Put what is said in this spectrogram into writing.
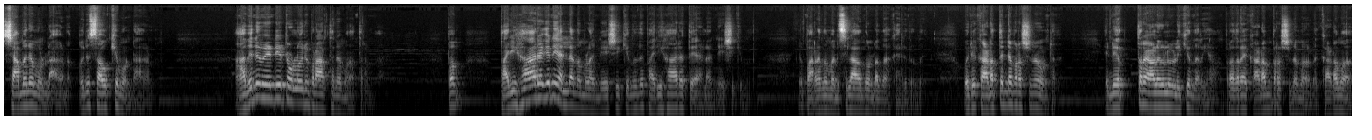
ശമനമുണ്ടാകണം ഒരു സൗഖ്യമുണ്ടാകണം. അതിന് വേണ്ടിയിട്ടുള്ള ഒരു പ്രാർത്ഥന മാത്രം അപ്പം പരിഹാരകനെ അല്ല നമ്മൾ അന്വേഷിക്കുന്നത് പരിഹാരത്തെയാണ് അന്വേഷിക്കുന്നത്. പറയുന്നത് മനസ്സിലാകുന്നുണ്ടെന്നാണ് കരുതുന്നത്. ഒരു കടത്തിന്റെ പ്രശ്നമുണ്ട്. എന്നെ എത്ര ആളുകൾ വിളിക്കുന്നറിയാം ബ്രദറെ കടം പ്രശ്നമാണ്. കടമ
